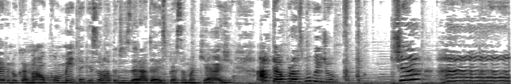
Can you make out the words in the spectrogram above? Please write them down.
inscreve no canal, comenta aqui sua nota de 0 a 10 pra essa maquiagem. Até o próximo vídeo. Tchau!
